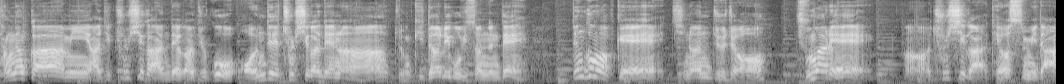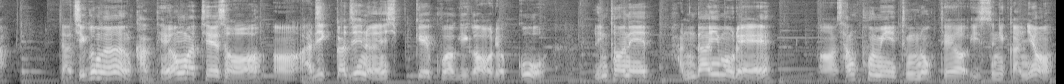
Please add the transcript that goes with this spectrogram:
장난감이 아직 출시가 안 돼가지고 언제 출시가 되나 좀 기다리고 있었는데 뜬금없게 지난주죠 주말에 어, 출시가 되었습니다. 자 지금은 각 대형마트에서 어, 아직까지는 쉽게 구하기가 어렵고 인터넷 반다이몰에 어, 상품이 등록되어 있으니까요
